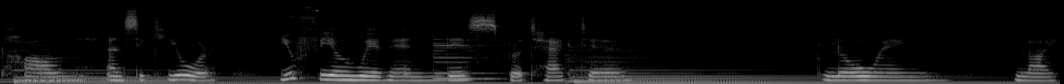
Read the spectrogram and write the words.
calm, and secure you feel within this protective, glowing light.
